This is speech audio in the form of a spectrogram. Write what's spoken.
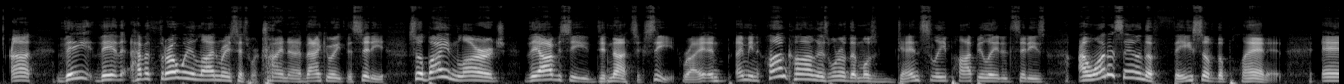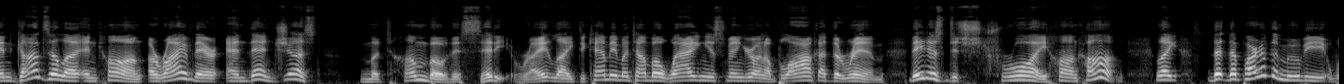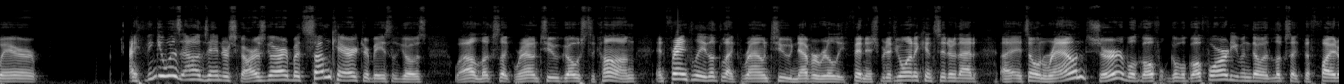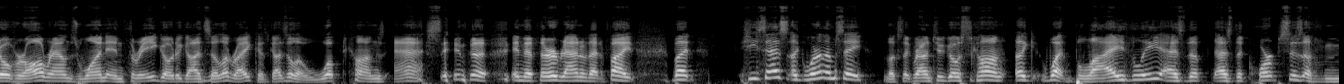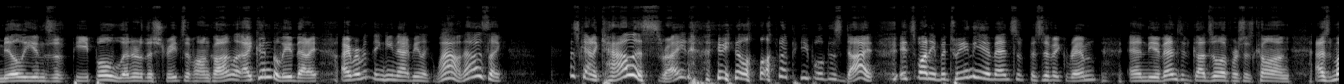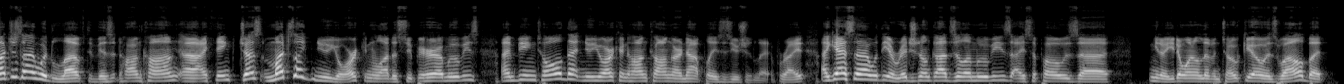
uh, they they have a throwaway line where he says we're trying to evacuate the city. So by and large, they obviously did not succeed, right? And I mean, Hong Kong is one of the most densely populated cities I want to say on the face of the planet. And Godzilla and Kong arrive there and then just Mutombo this city, right? Like Dikembe Mutombo wagging his finger on a block at the rim. They just destroy Hong Kong. Like the the part of the movie where I think it was Alexander Skarsgård, but some character basically goes, "Well, looks like round two goes to Kong," and frankly, it looked like round two never really finished. But if you want to consider that uh, its own round, sure, we'll go for, we'll go for it. Even though it looks like the fight overall, rounds one and three go to Godzilla, right? Because Godzilla whooped Kong's ass in the in the third round of that fight. But he says like one of them say looks like round two goes to Kong. Like what blithely as the as the corpses of millions of people litter the streets of Hong Kong? Like I couldn't believe that. I I remember thinking that being like wow that was like that's kind of callous, right? I mean, a lot of people just died. It's funny, between the events of Pacific Rim and the events of Godzilla vs. Kong, as much as I would love to visit Hong Kong, uh, I think just much like New York in a lot of superhero movies, I'm being told that New York and Hong Kong are not places you should live, right? I guess uh, with the original Godzilla movies, I suppose, uh, you know, you don't want to live in Tokyo as well, but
